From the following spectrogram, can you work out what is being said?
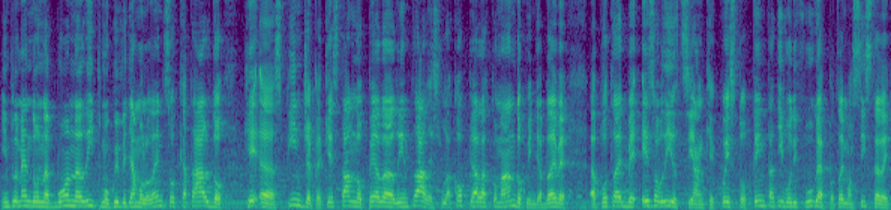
imprimendo un buon ritmo. Qui vediamo Lorenzo Cataldo che eh, spinge perché stanno per rientrare sulla coppia alla comando, quindi a breve eh, potrebbe esaurirsi anche questo tentativo di fuga e potremo assistere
